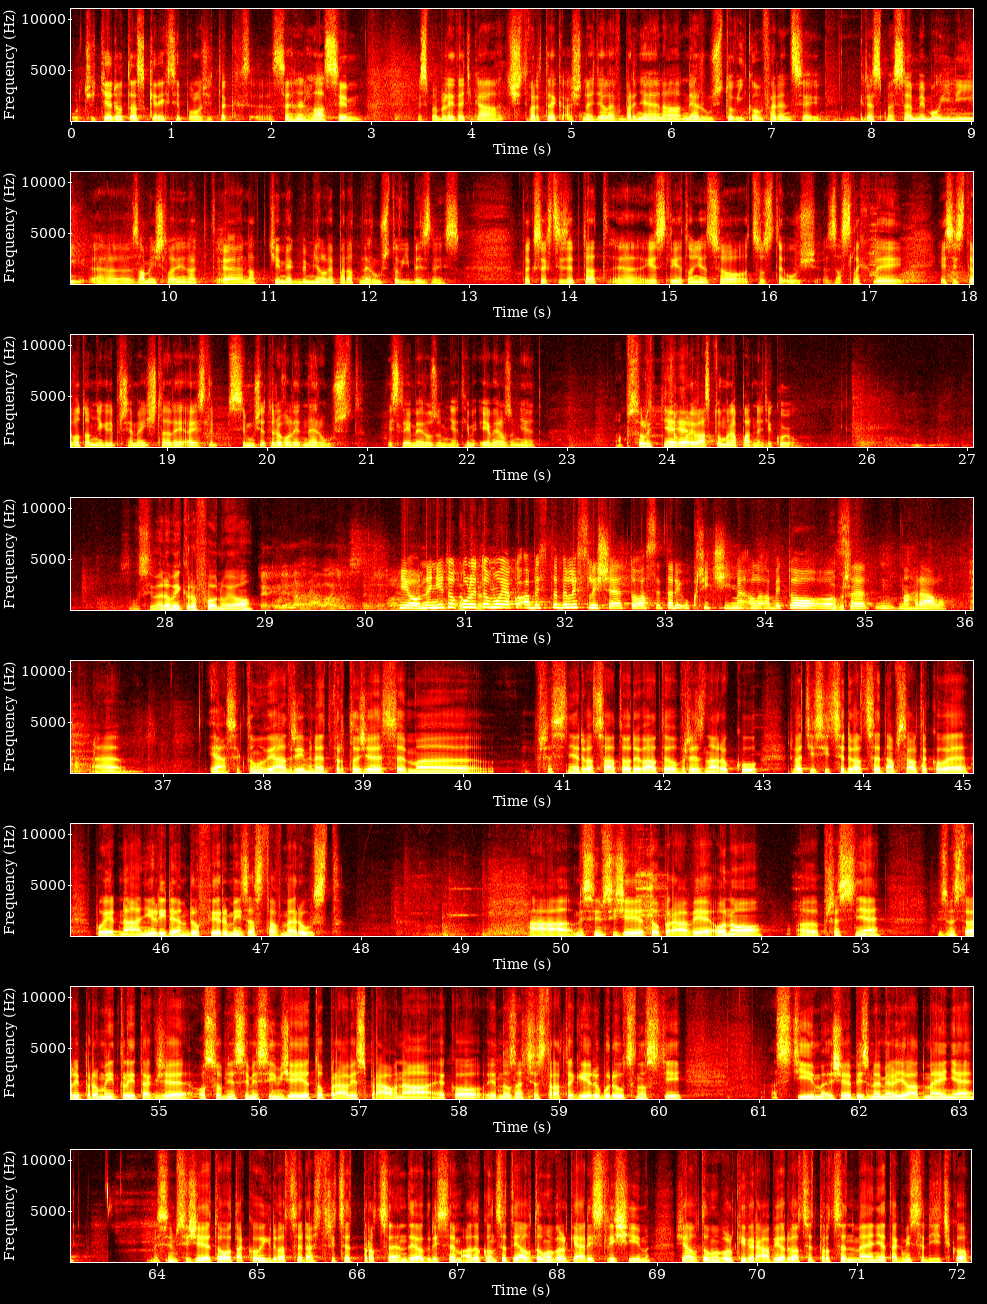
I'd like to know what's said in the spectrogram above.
Určitě dotaz, který chci položit, tak se hned hlásím. My jsme byli teďka čtvrtek až neděle v Brně na nerůstové konferenci, kde jsme se mimo jiný e, zamýšleli nad, e, nad tím, jak by měl vypadat nerůstový biznis. Tak se chci zeptat, e, jestli je to něco, co jste už zaslechli, jestli jste o tom někdy přemýšleli a jestli si můžete dovolit nerůst, jestli je mi rozumět. Je, je mi rozumět? Absolutně. Cokoliv vás k tomu napadne, děkuju. Musíme do mikrofonu, jo? To je kvůli nahrávání, myslím. Že to Jo, není to kvůli tomu, jako abyste byli slyšet, to asi tady ukřičíme, ale aby to o, Dobře. se nahrálo. Eh, Já se k tomu vyjádřím hned, protože jsem eh, přesně 29. března roku 2020 napsal takové pojednání lidem do firmy Zastavme růst. A myslím si, že je to právě ono eh, přesně, my jsme se tady promítli, takže osobně si myslím, že je to právě správná jako jednoznačně strategie do budoucnosti s tím, že bychom měli dělat méně, Myslím si, že je to o takových 20 až 30 jo, když jsem, a dokonce ty automobilky, já když slyším, že automobilky vyrábí o 20% méně, tak mi srdíčko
